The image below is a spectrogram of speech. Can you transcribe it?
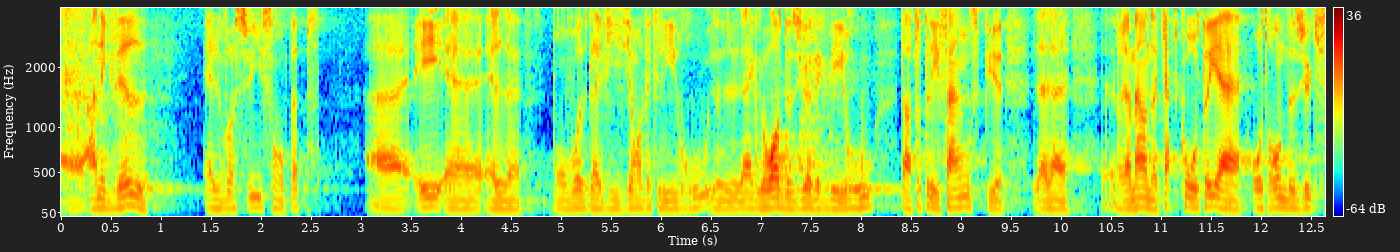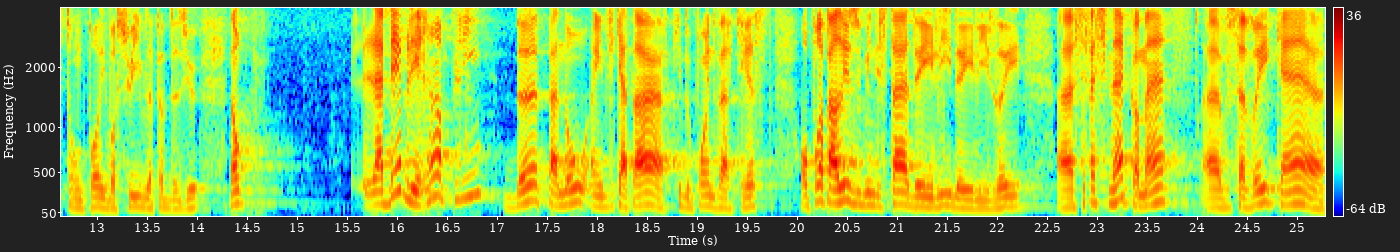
euh, en exil, elle va suivre son peuple. Euh, et euh, elle, on voit la vision avec les roues, la gloire de Dieu avec des roues dans tous les sens. Puis vraiment, on a quatre côtés au trône de Dieu qui ne se tournent pas. Il va suivre le peuple de Dieu. Donc, la Bible est remplie de panneaux indicateurs qui nous pointent vers Christ. On pourrait parler du ministère d'Élie, d'Élisée. C'est fascinant comment, vous savez, quand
